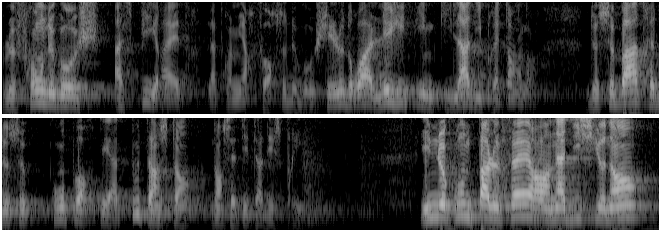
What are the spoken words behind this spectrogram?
Le front de gauche aspire à être la première force de gauche. C'est le droit légitime qu'il a d'y prétendre, de se battre et de se comporter à tout instant dans cet état d'esprit. Il ne compte pas le faire en additionnant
